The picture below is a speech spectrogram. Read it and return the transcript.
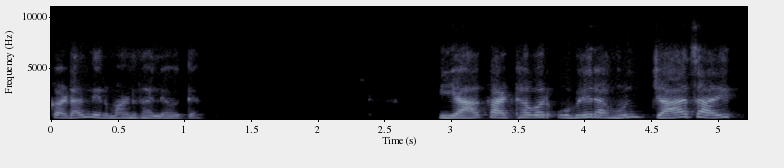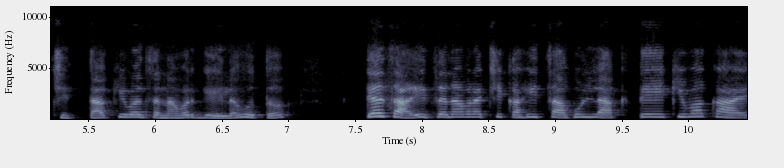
कडा निर्माण झाल्या होत्या. या काठावर उभे राहून ज्या जाळीत चित्ता किंवा जनावर गेलं होतं, त्या जाळीत जनावराची काही चाहूल लागते किंवा काय,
